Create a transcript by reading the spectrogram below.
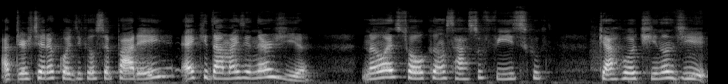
A terceira coisa que eu separei é que dá mais energia. Não é só o cansaço físico que a rotina de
